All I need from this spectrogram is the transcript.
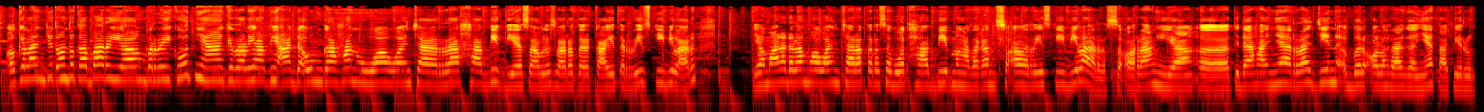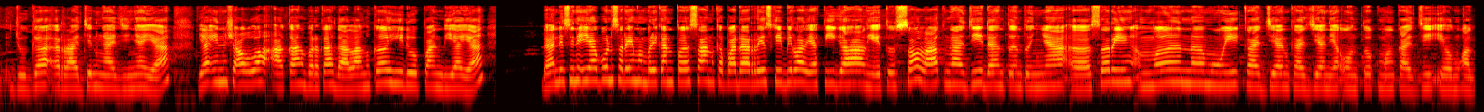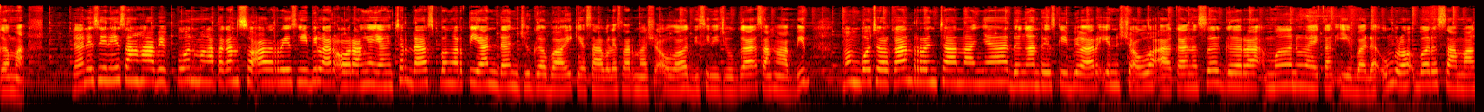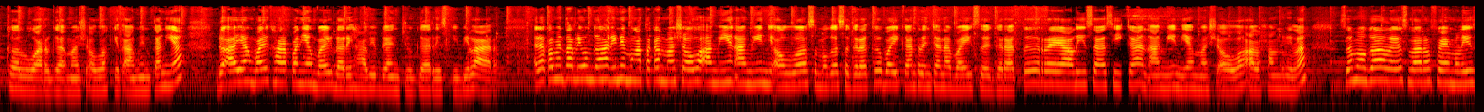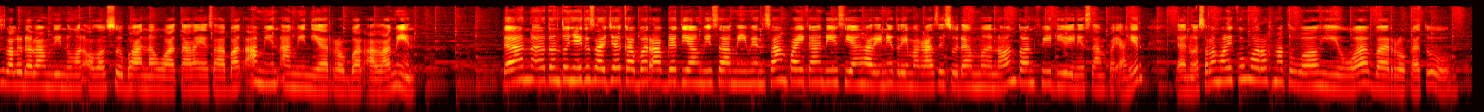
Oke lanjut untuk kabar yang berikutnya. Kita lihat nih ada unggahan wawancara Habib ya sahabat Leslar terkait Rizky Bilar yang mana dalam wawancara tersebut Habib mengatakan soal Rizky Bilar, seorang yang uh, tidak hanya rajin berolahraganya tapi juga rajin ngajinya ya. Ya insya Allah akan berkah dalam kehidupan dia ya. Dan di sini ia pun sering memberikan pesan kepada Rizky Bilar ya tiga hal yaitu sholat, ngaji dan tentunya uh, sering menemui kajian-kajian ya untuk mengkaji ilmu agama. Dan di sini sang Habib pun mengatakan soal Rizky Bilar orangnya yang cerdas, pengertian dan juga baik ya sahabat Leslar Masya Allah. Di sini juga sang Habib membocorkan rencananya dengan Rizky Bilar insya Allah akan segera menunaikan ibadah umroh bersama keluarga. Masya Allah kita aminkan ya. Doa yang baik, harapan yang baik dari Habib dan juga Rizky Bilar. Ada komentar di unggahan ini mengatakan Masya Allah amin amin ya Allah Semoga segera kebaikan rencana baik segera terrealisasikan Amin ya Masya Allah Alhamdulillah Semoga Leslar Family selalu dalam lindungan Allah Subhanahu wa Ta'ala ya sahabat. Amin, amin ya Robbal 'Alamin. Dan uh, tentunya itu saja kabar update yang bisa Mimin sampaikan di siang hari ini. Terima kasih sudah menonton video ini sampai akhir. Dan wassalamualaikum warahmatullahi wabarakatuh.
